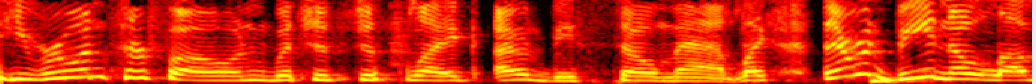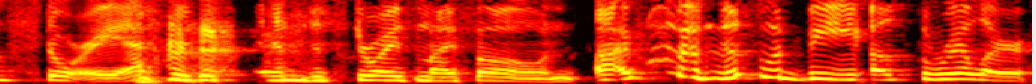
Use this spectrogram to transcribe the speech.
he ruins her phone, which is just like I would be so mad. Like there would be no love story after this man destroys my phone. I this would be a thriller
